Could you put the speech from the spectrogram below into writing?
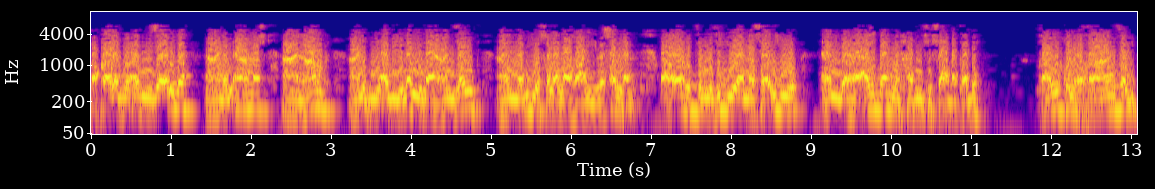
وقال ابن أبي زائدة عن الأعمش عن عمرو عن ابن أبي ليلى عن زيد عن النبي صلى الله عليه وسلم. ورواه الترمذي والنسائي عندها أيضا من حديث شعبة به. طريق أخرى عن زيد.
